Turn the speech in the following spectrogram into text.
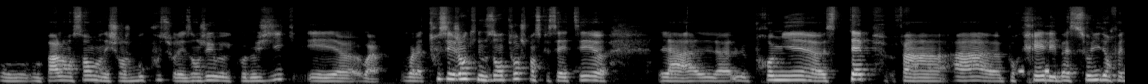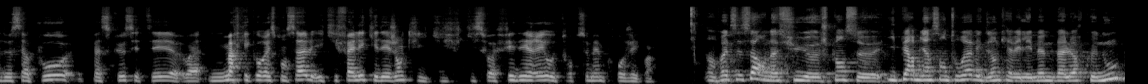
on, parle ensemble, on échange beaucoup sur les enjeux écologiques, et voilà, tous ces gens qui nous entourent, je pense que ça a été le premier step, pour créer les bases solides en fait de Sapo, parce que c'était une marque éco-responsable et qu'il fallait qu'il y ait des gens qui, qui, qui, soient fédérés autour de ce même projet, quoi. En fait, c'est ça. On a su, euh, je pense, euh, hyper bien s'entourer avec des gens qui avaient les mêmes valeurs que nous.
